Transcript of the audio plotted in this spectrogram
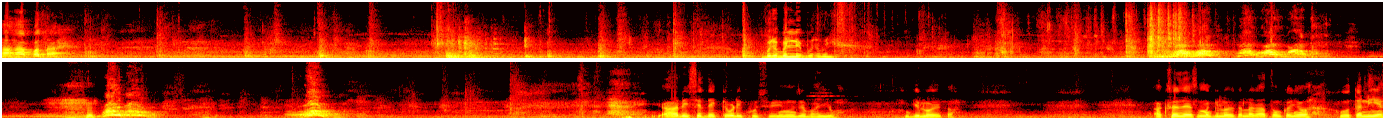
हाँ हाँ पता है। बुझो बिल्ली बुझो बिल्ली। यार, इसे देख के बड़ी खुशी हुई मुझे, भाइयों गिलोय का। अक्सर जैसे मैं गिलोय कर लगाता हूँ कहीं और होता नहीं है।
